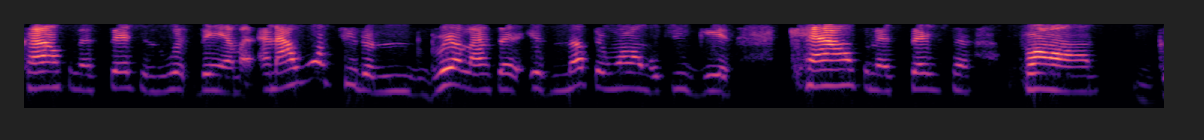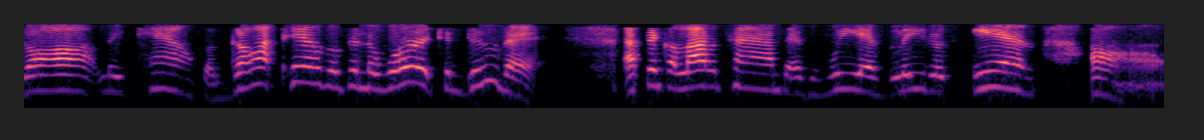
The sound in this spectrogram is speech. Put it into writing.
counseling sessions with them, and I want you to realize that it's nothing wrong with you getting counseling and sessions from godly counsel. God tells us in the Word to do that. I think a lot of times as we as leaders in um,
